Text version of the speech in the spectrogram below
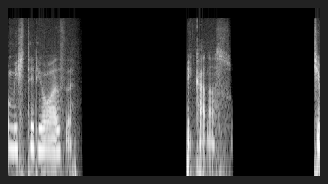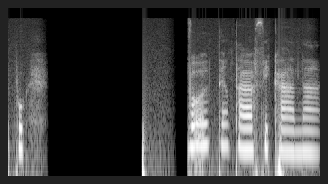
ou misteriosa. Ficar na sua. Tipo, vou tentar ficar na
